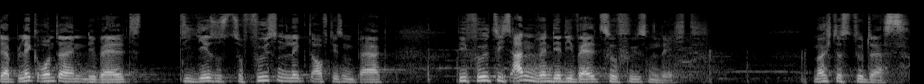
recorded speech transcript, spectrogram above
der Blick runter in die Welt, die Jesus zu Füßen liegt auf diesem Berg. Wie fühlt sich's an, wenn dir die Welt zu Füßen liegt? Möchtest du das?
